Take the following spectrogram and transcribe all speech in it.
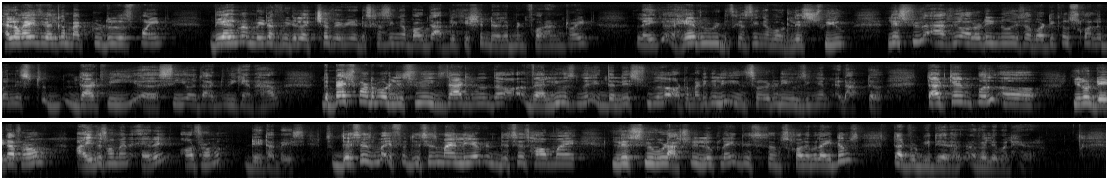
Hello guys, welcome back to Tutorials Point. We are in a mid of video lecture where we are discussing about the application development for Android. Like here we will be discussing about list view. List view as we already know is a vertical scrollable list that we uh, see or that we can have. The best part about list view is that you know the values in the, in the list view are automatically inserted using an adapter that can pull uh, you know data from either from an array or from a database. So this is my, this is my layout and this is how my list view would actually look like. This is some scrollable items that would be there available here.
